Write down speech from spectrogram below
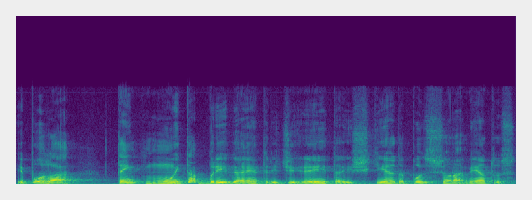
E por lá tem muita briga entre direita e esquerda, posicionamentos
